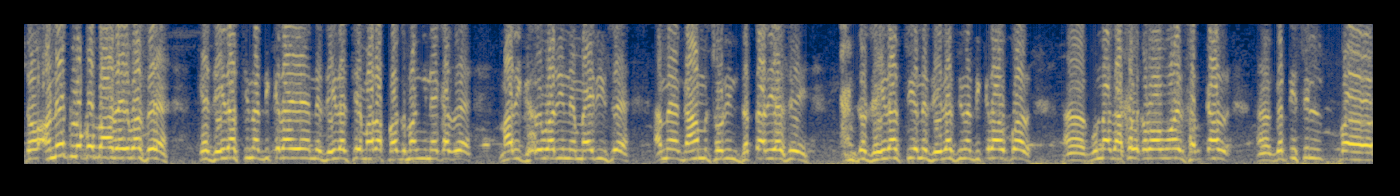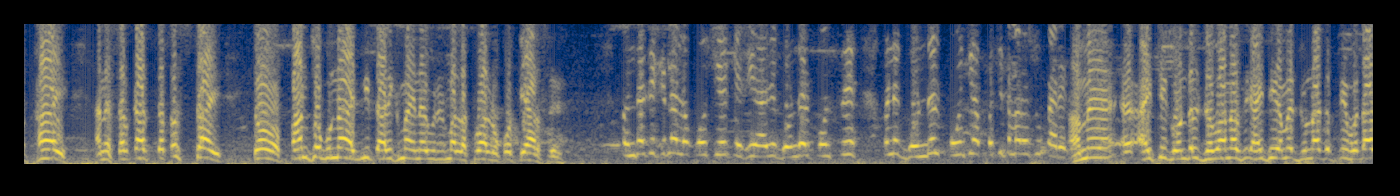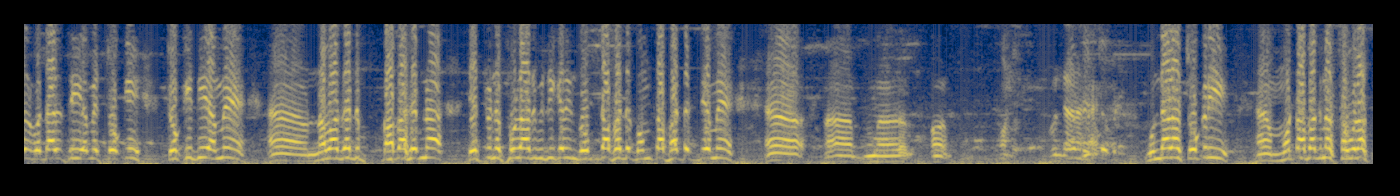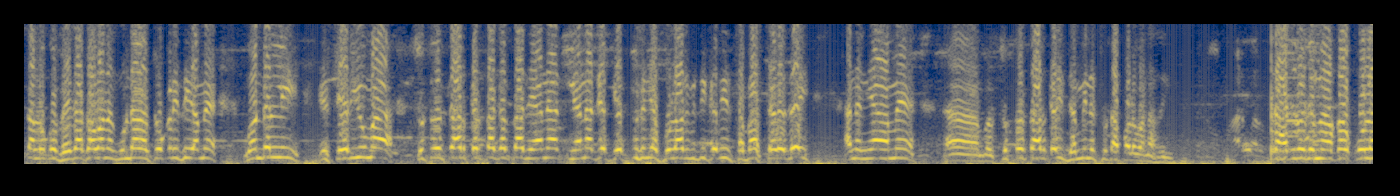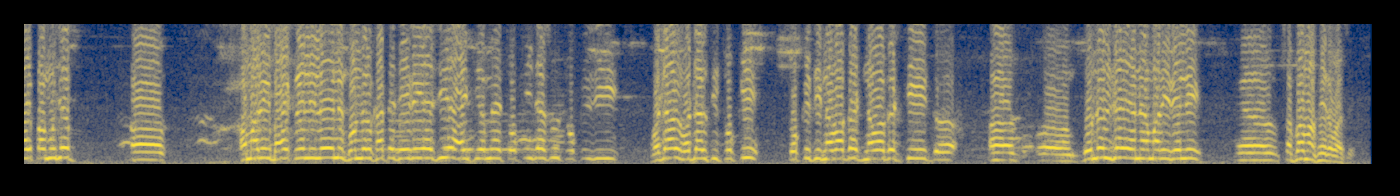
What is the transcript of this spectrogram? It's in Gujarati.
તો અનેક લોકો બહાર આવ્યા છે. કે જયરાજસિંહના દીકરાએ અને જયરાજસિંહે મારા પગ ભાંગી નાખ્યા છે, મારી ઘરવાળીને મારી છે. અમે ગામ છોડીને જતા રહ્યા છે તો જયરાજસિંહ અને જયરાજસિંહના દીકરા ઉપર ગુના દાખલ કરવામાં આવે, સરકાર ગતિશીલ થાય અને સરકાર તટસ્થ થાય, તો પાંચસો ગુના આજની તારીખમાં એના વિરુદ્ધમાં લખવા લોકો તૈયાર છે. અંદાજે કેટલા લોકો છે કે જે આજે ગોંડલ પહોંચશે? અને ગોંડલ પહોંચ્યા પછી તમારો શું કાર્યક્રમ? અમે અહીંથી ગોંડલ જવાના છીએ અહીંથી અમે જુનાગઢથી વડાલ વડાલથી અમે ચોકી ચોકીથી અમે નવાગઢ બાબા સાહેબના સ્ટેચ્યુને ફુલાર વિધિ કરીને ગોમતા ફાટક ગોમતા ફાટકથી અમે ગુંડાળા. ચોકડી મોટા મોટાભાગના સૌરાષ્ટ્રના લોકો ભેગા થવાના. ગુંડાળા ચોકડીથી અમે ગોંડલની શેરીઓમાં સૂત્રોચ્ચાર કરતા કરતા ત્યાંના ત્યાંના જે છે ત્યાં વિધિ કરી સભા સ્થળે જઈ અને ત્યાં અમે સૂત્રોચ્ચાર કરી જમીને છૂટા પડવાના છીએ. આજરોજ અમે અગાઉ કોલ આપ્યા મુજબ અમારી બાઇક રેલી લઈને ગોંડલ ખાતે જઈ રહ્યા છીએ. અહીંથી અમે ચોકી જશું. ચોકીથી વડાલ, વડાલથી ચોકી, ચોકીથી નવાગઢ, નવાગઢથી ગોંડલ જઈ અને અમારી રેલી સભામાં ફેરવાશે.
